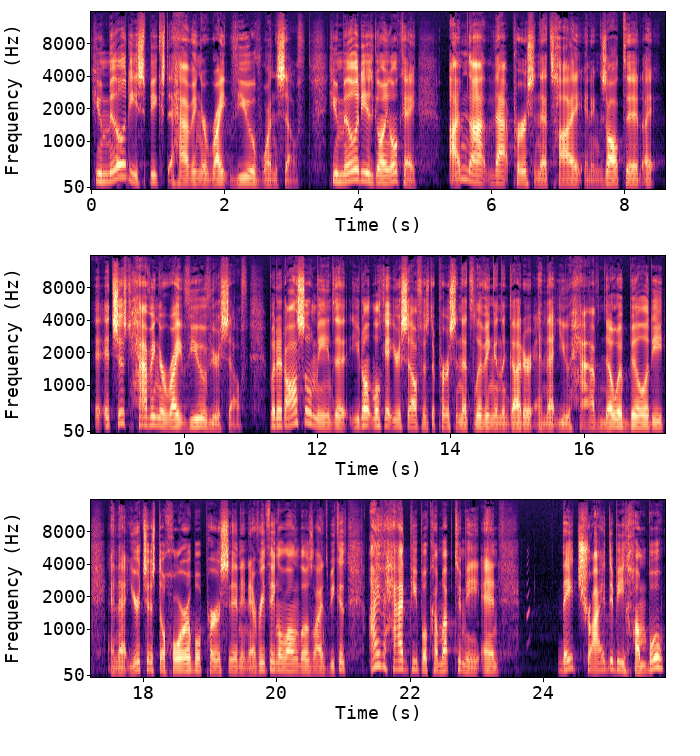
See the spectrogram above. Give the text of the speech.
Humility speaks to having a right view of oneself. Humility is going, okay, I'm not that person that's high and exalted. I, it's just having a right view of yourself. But it also means that you don't look at yourself as the person that's living in the gutter and that you have no ability and that you're just a horrible person and everything along those lines. Because I've had people come up to me and they tried to be humble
